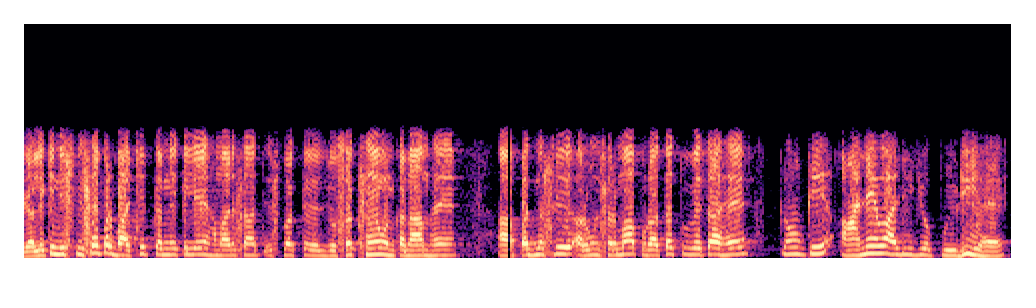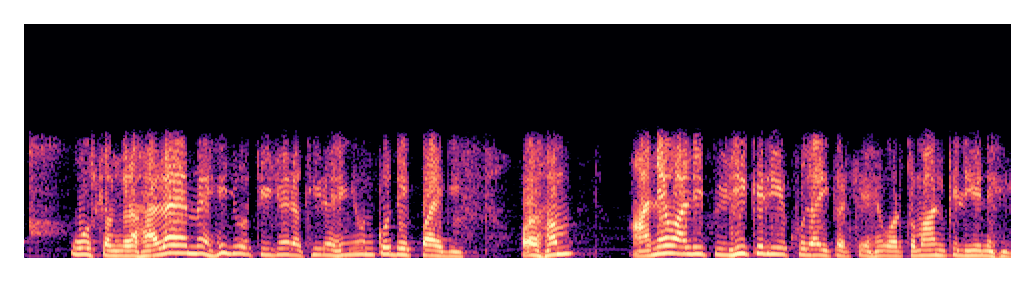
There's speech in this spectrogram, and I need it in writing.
लेकिन इस विषय पर बातचीत करने के लिए हमारे साथ इस वक्त जो शख्स हैं, उनका नाम है पद्मश्री अरुण शर्मा पुरातत्ववेता है। क्योंकि आने वाली जो पीढ़ी है, वो संग्रहालय में ही जो चीज़ें रखी रहेंगी, उनको देख पाएगी। और हम आने वाली पीढ़ी के लिए खुदाई करते हैं, वर्तमान के लिए नहीं।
